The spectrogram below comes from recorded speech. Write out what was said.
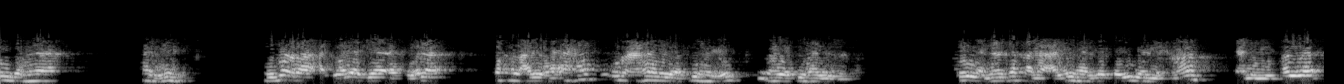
عندها الرزق. وما راحت ولا جاءت ولا دخل عليها أحد ومع هذا يأتيها العز وهي في هذا كلما دخل عليها زكريا المحراب يعني المصلى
